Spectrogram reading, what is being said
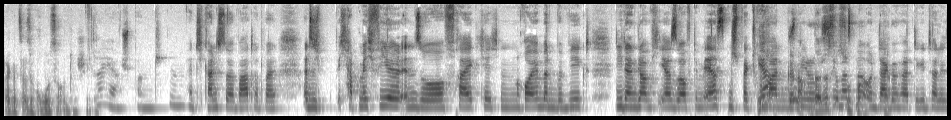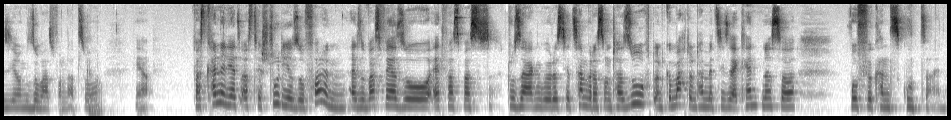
Da gibt es also große Unterschiede. Ah ja, spannend. Hm. Hätte ich gar nicht so erwartet, weil also ich, ich habe mich viel in so Freikirchenräumen bewegt, die dann, glaube ich, eher so auf dem ersten Spektrum ja, waren. Genau. Das super. Ne? und da ja. gehört Digitalisierung sowas von dazu. Genau. Ja. Was kann denn jetzt aus der Studie so folgen? Also was wäre so etwas, was du sagen würdest, jetzt haben wir das untersucht und gemacht und haben jetzt diese Erkenntnisse. Wofür kann es gut sein?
